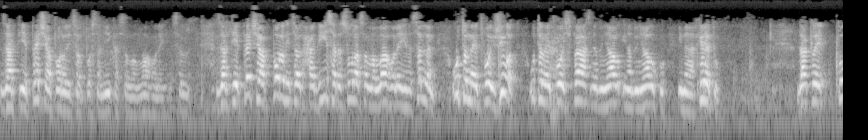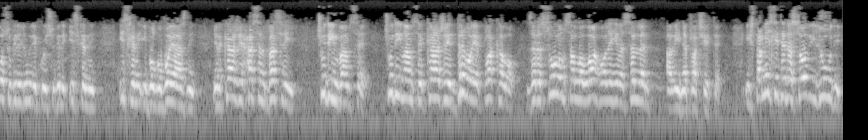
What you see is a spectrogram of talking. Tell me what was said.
zar ti je preća porodica od poslanika sallallahu alejhi ve sellem? Zar ti je preća porodica od hadisa Rasula sallallahu alejhi ve sellem? U tome je tvoj život, u tome je tvoj spas na dunjalu i na dunjaluku i na ahiretu. Dakle, to su bili ljudi koji su bili iskreni, iskreni i bogobojazni, jer kaže Hasan Basri, čudim vam se, čudim vam se, kaže, drvo je plakalo za Rasulom sallallahu alejhi ve sellem, a vi ne plačete. I šta mislite da su ovi ljudi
